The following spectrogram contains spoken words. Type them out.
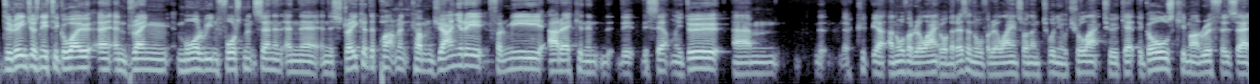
do Rangers need to go out and, and bring more reinforcements in, in, in the in the striker department come January? For me, I reckon they, they certainly do. Um, there could be an over reliance, well, there is an over reliance on Antonio Colak to get the goals. Kemar Roofe is uh,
